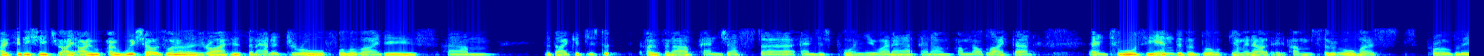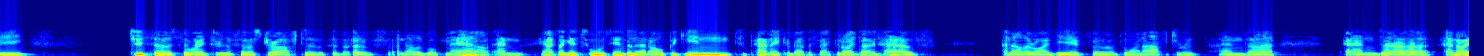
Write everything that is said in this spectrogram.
I finish each. I, I, I wish I was one of those writers that had a drawer full of ideas um, that I could just open up and just uh, and just pull a new one out. And I'm I'm not like that. And towards the end of a book, I mean, I, I'm sort of almost probably two thirds of the way through the first draft of, of, of, another book now, and as I get towards the end of that, I'll begin to panic about the fact that I don't have another idea for the one after it, and uh, and uh, and I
